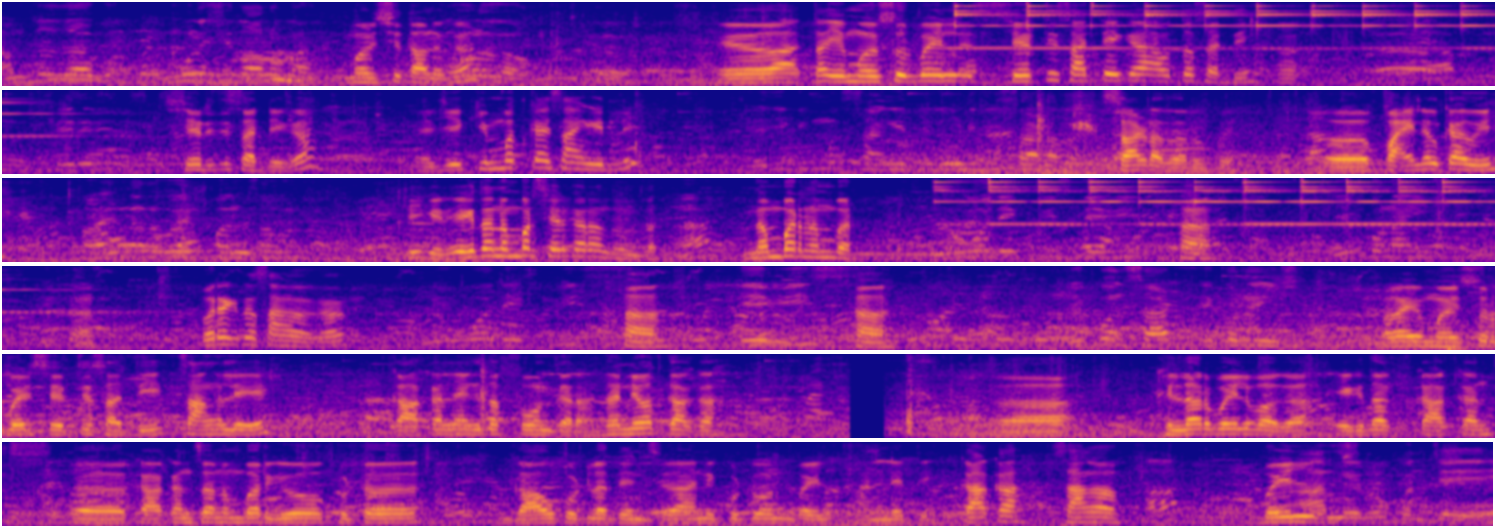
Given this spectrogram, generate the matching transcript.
आमचं मुळशी तालुका. मळशी तालुका? अं, आता हे म्हैसूर बैल शेतीसाठी का अवतासाठी शेतीसाठी का? याची किंमत काय सांगितली? याची किंमत सांगितली जोडीची साठ हजार. साठ हजार रुपये. फायनल काय होईल? फायनल होईल पंचावन्न. ठीक आहे एकदा नंबर शेअर करा ना तुमचा. Number number. नव्वद एकवीस तेवीस हां. एकोणऐंशी हां बरं एकदा सांगा का? नव्वद एकवीस हां. तेवीस हां. एकोणसाठ एकोणऐंशी. बघा हे म्हैसूर बैल शेतीसाठी चांगले आहे. काकाला एकदा फोन करा. धन्यवाद काका. अं, खिल्लार बैल बघा. एकदा काकांच अं, काकांचा नंबर घेऊ. कुठं गाव कुठलं त्यांचं आणि कुठून बैल आणले ते. काका सांगा. बैल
